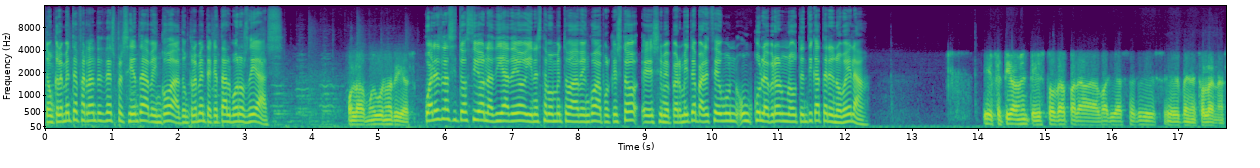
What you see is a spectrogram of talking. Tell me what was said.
Don Clemente Fernández es presidente de Abengoa. Don Clemente, ¿qué tal? Buenos días. Hola, muy buenos días. ¿Cuál es la situación a día de hoy, en este momento de Abengoa? Porque esto, eh, si me permite, parece un, culebrón, una auténtica telenovela. Efectivamente, esto da para varias series eh, venezolanas.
